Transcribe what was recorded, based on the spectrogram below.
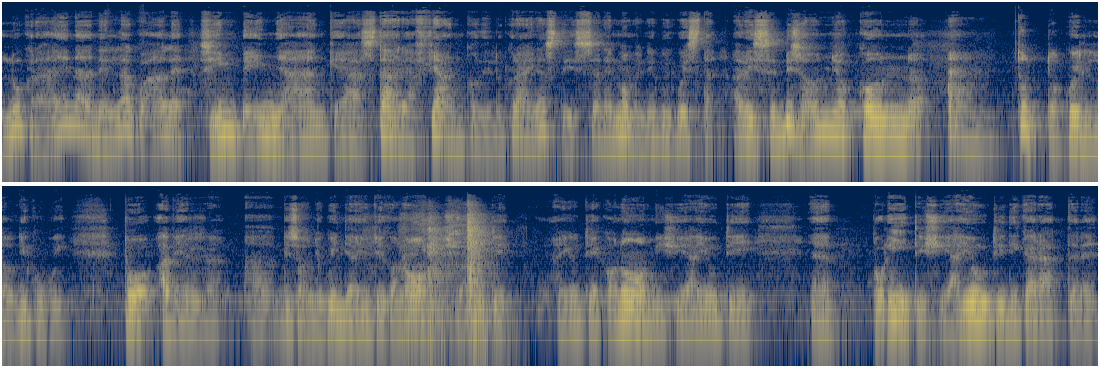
l'Ucraina nella quale si impegna anche a stare a fianco dell'Ucraina stessa nel momento in cui questa avesse bisogno con tutto quello di cui può aver eh, bisogno, quindi aiuti economici, aiuti aiuti economici, aiuti eh, politici, aiuti di carattere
